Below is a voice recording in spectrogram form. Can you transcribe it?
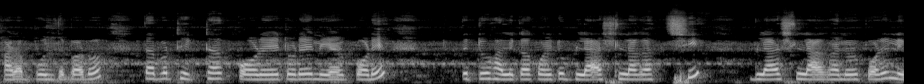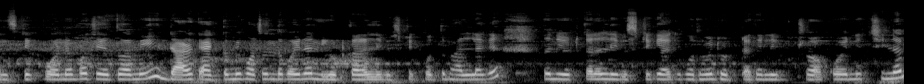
খারাপ বলতে পারো, তারপর ঠিকঠাক করে টরে নেওয়ার পরে একটু হালকা করে একটু ব্লাশ লাগাচ্ছি। ব্লাশ লাগানোর পরে লিপস্টিক পরে নেব। যেহেতু আমি ডার্ক একদমই পছন্দ করি না, নিউড কালার লিপস্টিক করতে ভালো লাগে। তো নিউড কালার লিপস্টিকে আগে প্রথমে ঠোঁটটাকে লিপ ড্র করে নিচ্ছিলাম,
